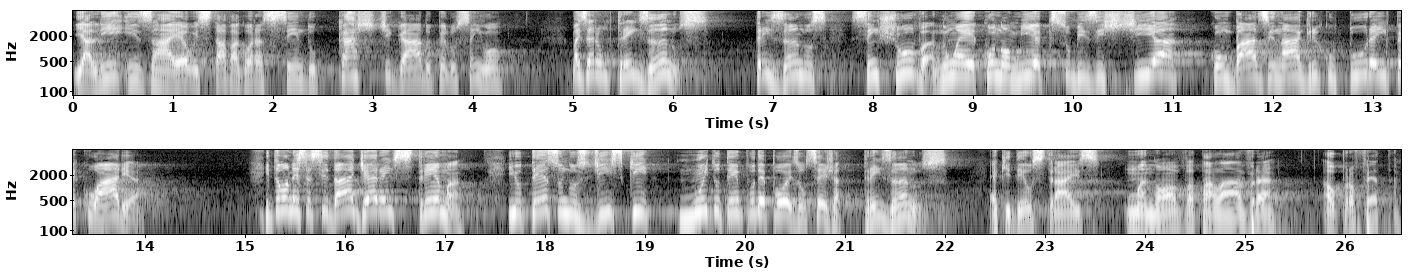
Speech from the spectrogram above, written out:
e ali Israel estava agora sendo castigado pelo Senhor. Mas eram três anos, três anos sem chuva, numa economia que subsistia com base na agricultura e pecuária. Então a necessidade era extrema. E o texto nos diz que muito tempo depois, ou seja, três anos, é que Deus traz uma nova palavra ao profeta.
